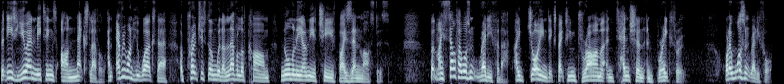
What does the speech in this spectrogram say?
But these UN meetings are next level, and everyone who works there approaches them with a level of calm normally only achieved by Zen masters. But myself, I wasn't ready for that. I joined expecting drama and tension and breakthrough. What I wasn't ready for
